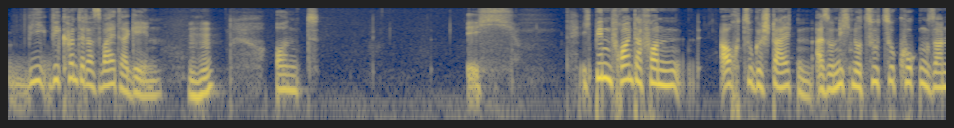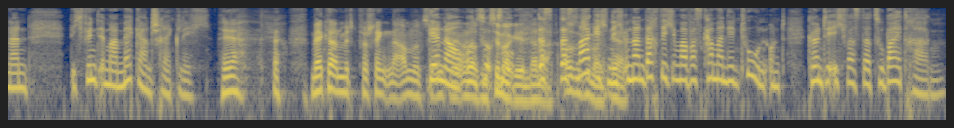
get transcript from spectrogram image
Wie, wie könnte das weitergehen? Mhm. Und ich, ich bin ein Freund davon, auch zu gestalten. Also nicht nur zuzugucken, sondern ich finde immer Meckern schrecklich. Ja, meckern mit verschränkten Armen und, genau, und aus dem so, Zimmer so. gehen. Danach. Das, das mag ich nicht. Ja. Und dann dachte ich immer, was kann man denn tun? Und könnte ich was dazu beitragen?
